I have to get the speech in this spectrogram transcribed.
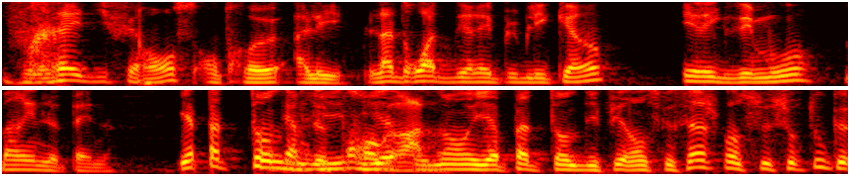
vraies différences entre, allez, la droite des Républicains Éric Zemmour, Marine Le Pen? Il n'y a pas de temps de, de programme. non, il n'y a pas de temps de différence que ça. Je pense surtout que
